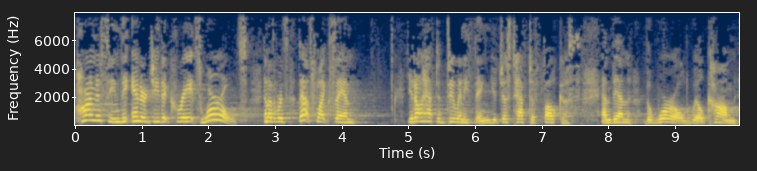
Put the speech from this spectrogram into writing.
harnessing the energy that creates worlds. In other words, that's like saying, you don't have to do anything, you just have to focus, and then the world will come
